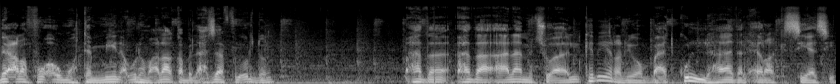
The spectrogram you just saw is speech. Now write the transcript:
بيعرفوا أو مهتمين أو لهم علاقة بالأحزاب في الأردن هذا هذا علامة سؤال كبيرة اليوم بعد كل هذا الحراك السياسي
